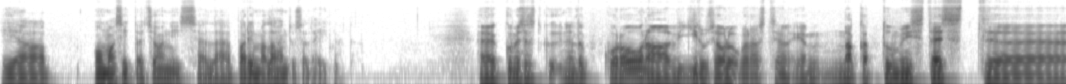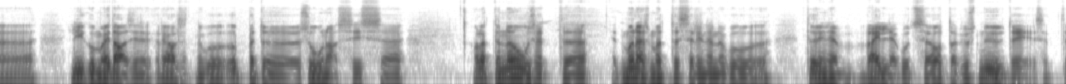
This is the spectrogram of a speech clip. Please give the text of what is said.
ja oma situatsioonis selle parima lahenduse leidnud. Äh, kui me sellest nii-öelda koroonaviiruse olukorrast ja, ja nakatumistest äh, liigume edasi reaalselt nagu õppetöö suunas, siis äh, olete nõus, et, et mõnes mõttes selline nagu tõeline väljakutse ootab just nüüd ees, et,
